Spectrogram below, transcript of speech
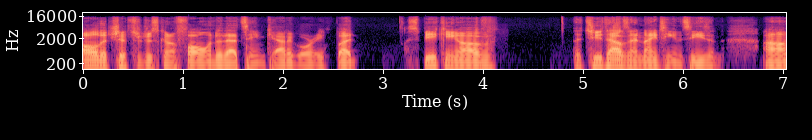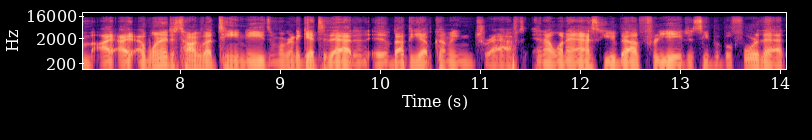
all the chips are just going to fall into that same category. But speaking of the 2019 season, um, I, I, wanted to talk about team needs, and we're going to get to that and about the upcoming draft. And I want to ask you about free agency. But before that,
